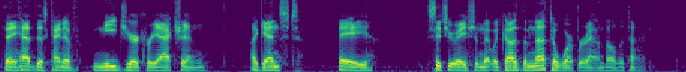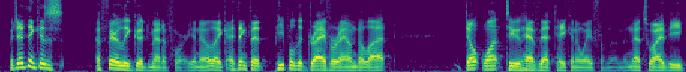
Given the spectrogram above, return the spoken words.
they had this kind of knee jerk reaction against a situation that would cause them not to warp around all the time. Which I think is a fairly good metaphor, you know? Like I think that people that drive around a lot don't want to have that taken away from them, and that's why the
